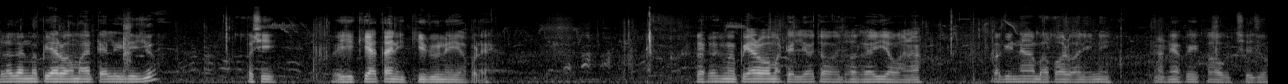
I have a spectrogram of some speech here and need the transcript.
લગ્નમાં પહેરવા માટે લઈ જજો પછી પછી કહેતા નહીં કીધું નહીં આપણે. લગ્નમાં પહેરવા માટે લેતો હોય તો લઈ જવાના. બાકી ના બપાડવાની નહીં. અને કંઈક આવું છે જો.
